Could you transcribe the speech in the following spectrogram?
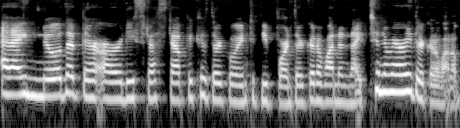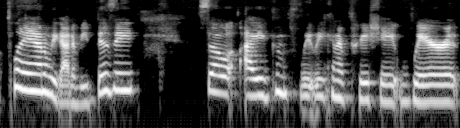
And I know that they're already stressed out because they're going to be bored. They're going to want an itinerary, they're going to want a plan. We got to be busy. So I completely can appreciate where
